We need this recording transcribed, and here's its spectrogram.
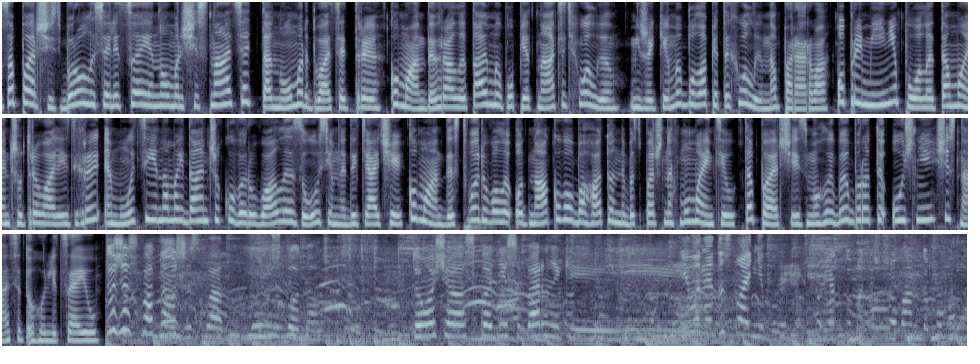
За першість боролися ліцеї номер 16 та номер 23. Команди грали тайми по 15 хвилин, між якими була п'ятихвилинна перерва. Попри міні, поле та меншу тривалість гри, емоції на майданчику вирували зовсім не дитячі. Команди створювали однаково багато небезпечних моментів. Та першість змогли вибороти учні 16-го ліцею. Дуже складно. Дуже складно. Дуже складно. Тому що складні суперники і вони достойні були. Як думаєте, що вам допомогло?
